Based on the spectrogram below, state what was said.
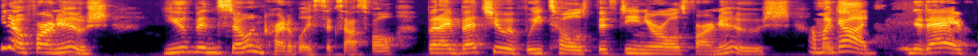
you know, Farnoosh, you've been so incredibly successful, but I bet you if we told 15 year old Farnoosh, oh my God, today,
